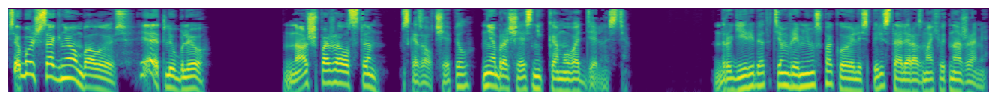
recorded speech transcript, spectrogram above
Все больше с огнем балуюсь. Я это люблю». «Нож, пожалуйста», — сказал Чепел, не обращаясь ни к кому в отдельности. Другие ребята тем временем успокоились, перестали размахивать ножами.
